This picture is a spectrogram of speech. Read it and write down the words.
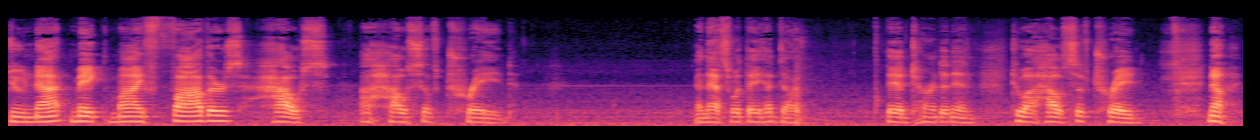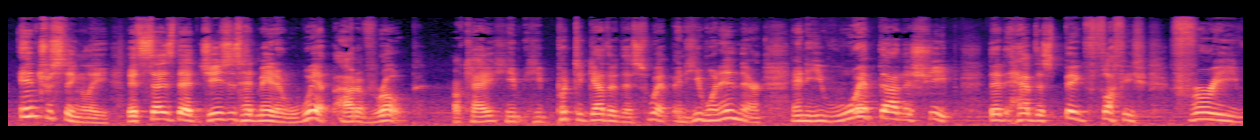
"Do not make my father's house a house of trade. And that's what they had done. They had turned it into a house of trade. Now, interestingly, it says that Jesus had made a whip out of rope. Okay, he, he put together this whip and he went in there and he whipped on the sheep that have this big, fluffy, furry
